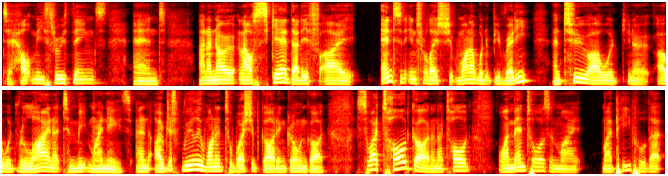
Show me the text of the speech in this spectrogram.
to help me through things and and I know, and I was scared that if I entered into relationship, one, I wouldn't be ready, and two, I would, you know, I would rely on it to meet my needs. And I just really wanted to worship God and grow in God. So I told God and I told my mentors and my my people that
